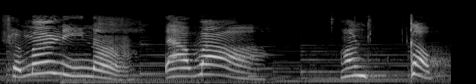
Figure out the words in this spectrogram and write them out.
Semolina. Rava. One cup.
